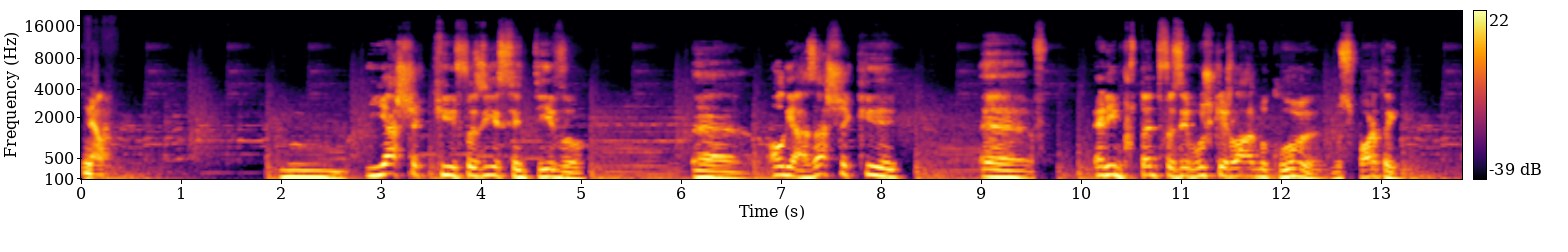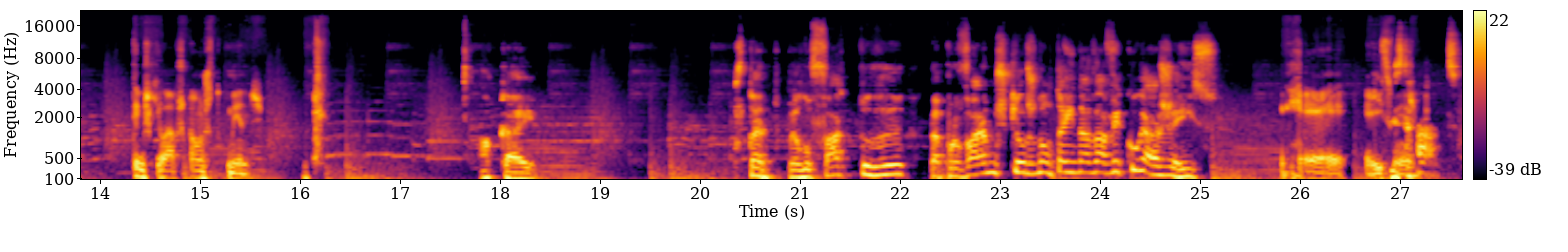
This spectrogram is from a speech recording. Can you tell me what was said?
Não. Hum, e acha que fazia sentido? Uh, aliás, acha que uh, era importante fazer buscas lá no clube, no Sporting. Temos que ir lá buscar uns documentos. ok. Portanto, pelo facto de. para provarmos que eles não têm nada a ver com o gajo, é isso. É, é isso mesmo. Exato.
